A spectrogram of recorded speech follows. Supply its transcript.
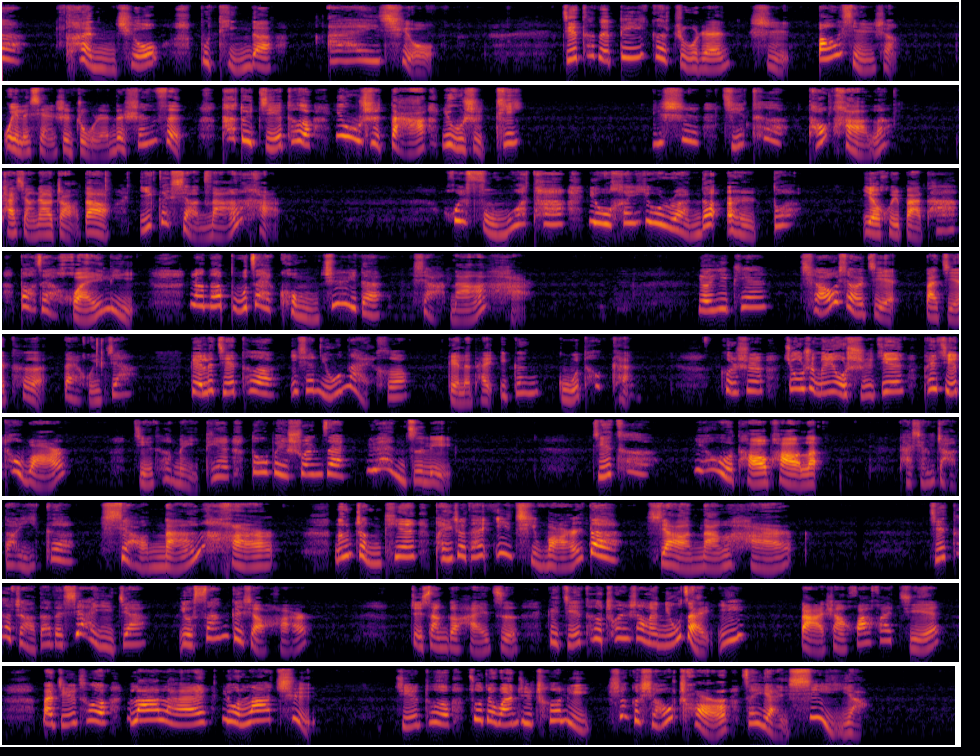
恳求，不停的哀求。杰特的第一个主人是包先生，为了显示主人的身份，他对杰特又是打又是踢。于是杰特逃跑了，他想要找到一个小男孩，会抚摸他又黑又软的耳朵，也会把他抱在怀里，让他不再恐惧的小男孩。有一天，乔小姐把杰特带回家，给了杰特一些牛奶喝，给了他一根骨头啃。可是，就是没有时间陪杰特玩儿。杰特每天都被拴在院子里。杰特又逃跑了。他想找到一个小男孩，能整天陪着他一起玩的小男孩。杰特找到的下一家有三个小孩，这三个孩子给杰特穿上了牛仔衣。打上花花结，把杰特拉来又拉去。杰特坐在玩具车里，像个小丑在演戏一样。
